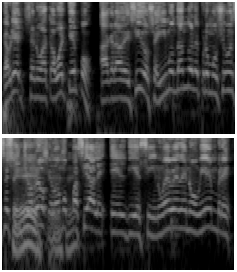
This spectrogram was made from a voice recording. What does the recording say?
Gabriel, se nos acabó el tiempo. Agradecido. Seguimos dándole promoción a ese chinchorreo que vamos paseales el 19 de noviembre.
